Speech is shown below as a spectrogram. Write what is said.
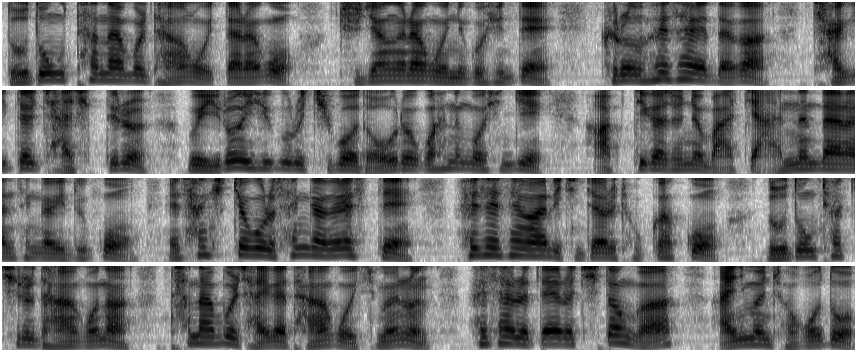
노동 탄압을 당하고 있다라고 주장을 하고 있는 것인데 그런 회사에다가 자기들 자식들을 왜 이런 식으로 집어 넣으려고 하는 것인지 앞뒤가 전혀 맞지 않는다라는 생각이 들고 상식적으로 생각을 했을 때 회사 생활이 진짜로 족같고 노동 착취를 당하거나 탄압을 자기가 당하고 있으면은 회사를 때려치던가 아니면 적어도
